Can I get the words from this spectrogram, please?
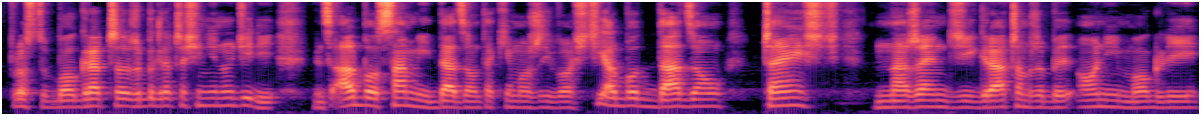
Po prostu, bo gracze, żeby gracze się nie nudzili. Więc albo sami dadzą takie możliwości, albo dadzą część narzędzi graczom, żeby oni mogli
